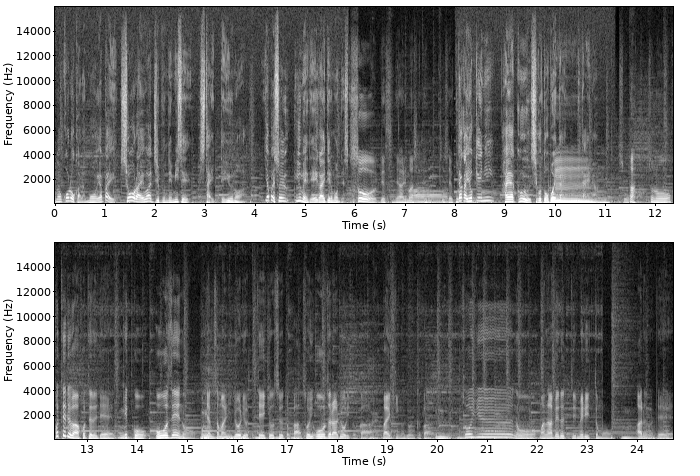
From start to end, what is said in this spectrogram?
の頃からもうやっぱり将来は自分で店したいっていうのはやっぱりそういう夢で描いてるもんですか？そうですねありましたね。小さい頃だから余計に早く仕事を覚えたいみたいなそうか。そのホテルはホテルで結構大勢のお客様に料理を提供するとか、そういう大空料理とか、バイキング料理とか、そういうのを学べるっていうメリットもあるので、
